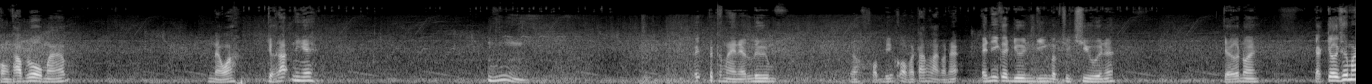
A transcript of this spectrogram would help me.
กองทัพโลกมาครับ ไหนวะเจอละนี่ไง อืมเฮ้ยไปทางไหนเนี่ยลืม เดี๋ยวขอบิ๊กออกมาตั้งหลักก่อนนะไอ้นี่ก็ยืนยิงแบบชิวๆนะ เจอกันหน่อย อยากเจอใช่ไหม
